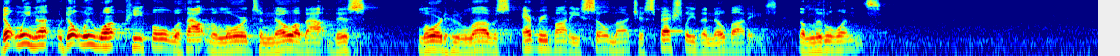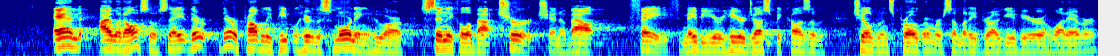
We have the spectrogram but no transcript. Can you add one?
Don't we, not, don't we want people without the Lord to know about this Lord who loves everybody so much, especially the nobodies, the little ones. And I would also say there, there are probably people here this morning who are cynical about church and about faith. Maybe you're here just because of children's program or somebody drug you here or whatever.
